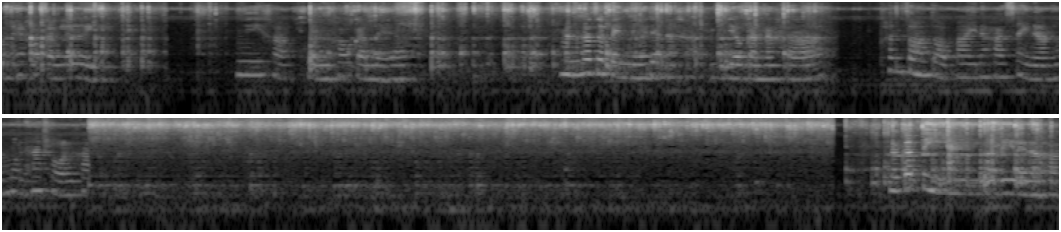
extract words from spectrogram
คนให้เข้ากันเลย นี่ค่ะ คนเข้ากันแล้ว มันก็จะเป็นเนื้อเดียวนะคะ เดียวกันนะคะ ขั้นตอนต่อไปนะคะ ใส่น้ำทั้งหมด 5 ช้อนค่ะ แล้วก็ตีตีเลยนะคะ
